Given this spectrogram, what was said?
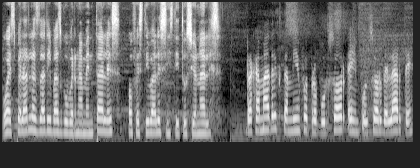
o a esperar las dádivas gubernamentales o festivales institucionales. Rajamadrex también fue propulsor e impulsor del arte,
